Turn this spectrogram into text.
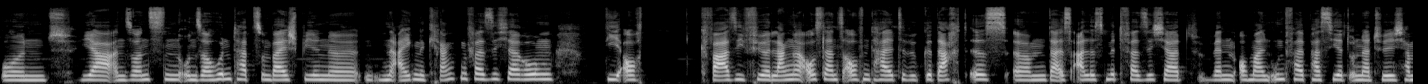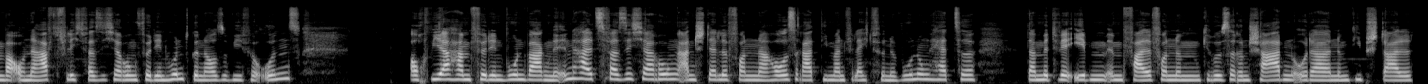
Und ja, ansonsten, unser Hund hat zum Beispiel eine, eine eigene Krankenversicherung, die auch quasi für lange Auslandsaufenthalte gedacht ist. Ähm, da ist alles mitversichert, wenn auch mal ein Unfall passiert. Und natürlich haben wir auch eine Haftpflichtversicherung für den Hund, genauso wie für uns. Auch wir haben für den Wohnwagen eine Inhaltsversicherung anstelle von einer Hausrat, die man vielleicht für eine Wohnung hätte, damit wir eben im Fall von einem größeren Schaden oder einem Diebstahl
